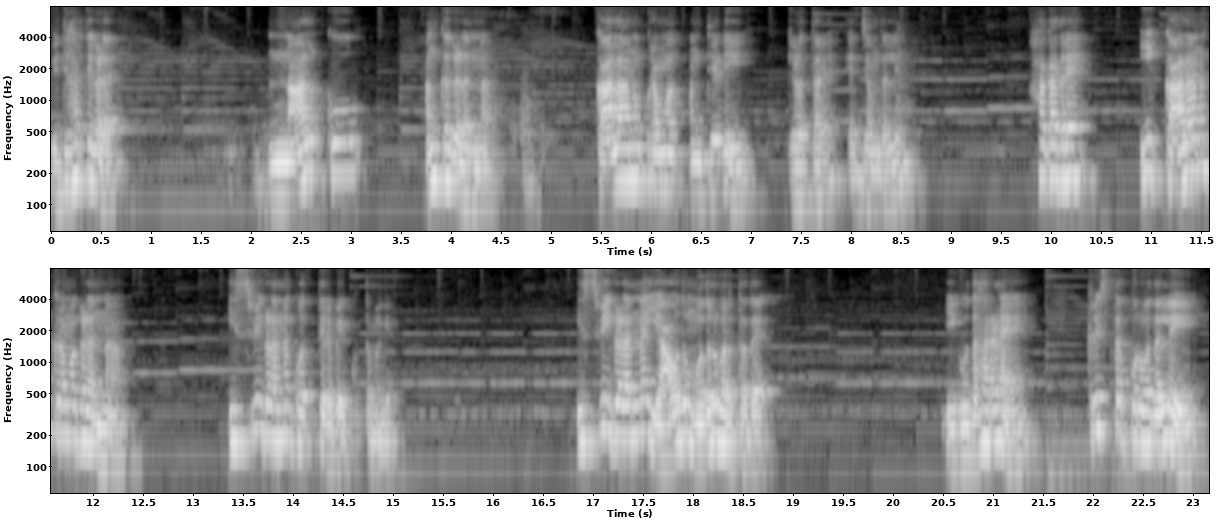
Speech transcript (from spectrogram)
ವಿದ್ಯಾರ್ಥಿಗಳೇ ನಾಲ್ಕು ಅಂಕಗಳನ್ನು ಕಾಲಾನುಕ್ರಮ ಅಂಥೇಳಿ ಕೇಳ್ತಾರೆ ಎಕ್ಸಾಮ್ದಲ್ಲಿ. ಹಾಗಾದರೆ ಈ ಕಾಲಾನುಕ್ರಮಗಳನ್ನು ಇಸ್ವಿಗಳನ್ನು ಗೊತ್ತಿರಬೇಕು ತಮಗೆ. ಇಸ್ವಿಗಳನ್ನು ಯಾವುದು ಮೊದಲು ಬರ್ತದೆ? ಈಗ ಉದಾಹರಣೆ, ಕ್ರಿಸ್ತ ಪೂರ್ವದಲ್ಲಿ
